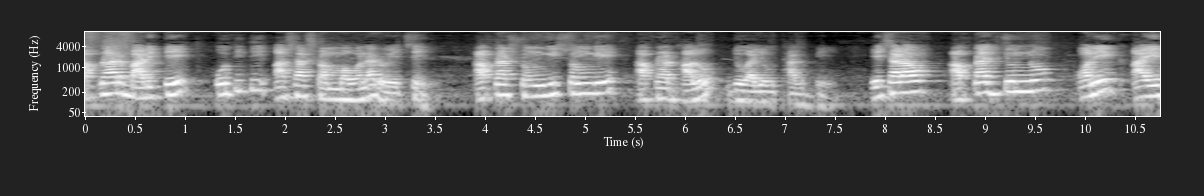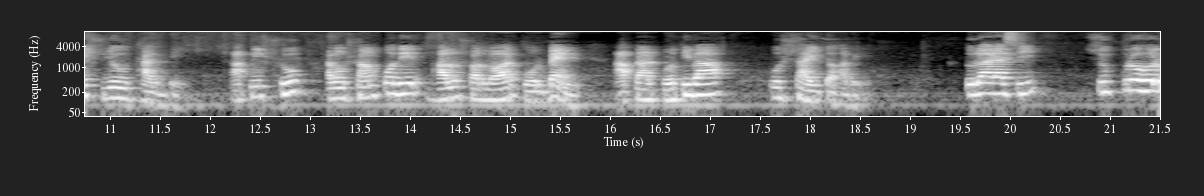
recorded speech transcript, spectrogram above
আপনার বাড়িতে অতিথি আসার সম্ভাবনা রয়েছে। আপনার সঙ্গীর সঙ্গে আপনার ভালো যোগাযোগ থাকবে। এছাড়াও আপনার জন্য অনেক আয়ের সুযোগ থাকবে। আপনি সুখ এবং সম্পদের ভালো সদ্ব্যবহার করবেন। আপনার প্রতিভা উৎসাহিত হবে। তুলা রাশি শুক্র হল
